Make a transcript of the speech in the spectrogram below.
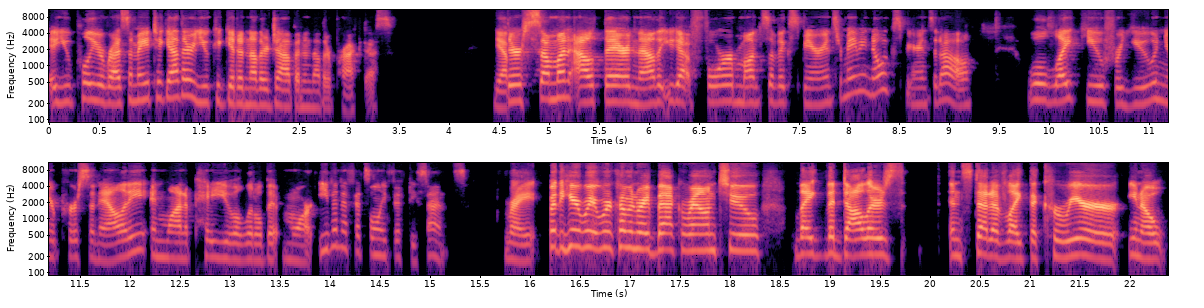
you pull your resume together, you could get another job in another practice. Yep. There's someone out there now that you got four months of experience, or maybe no experience at all, will like you for you and your personality and want to pay you a little bit more, even if it's only 50 cents. Right but here we- we're coming right back around to like the dollars instead of like the career you know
